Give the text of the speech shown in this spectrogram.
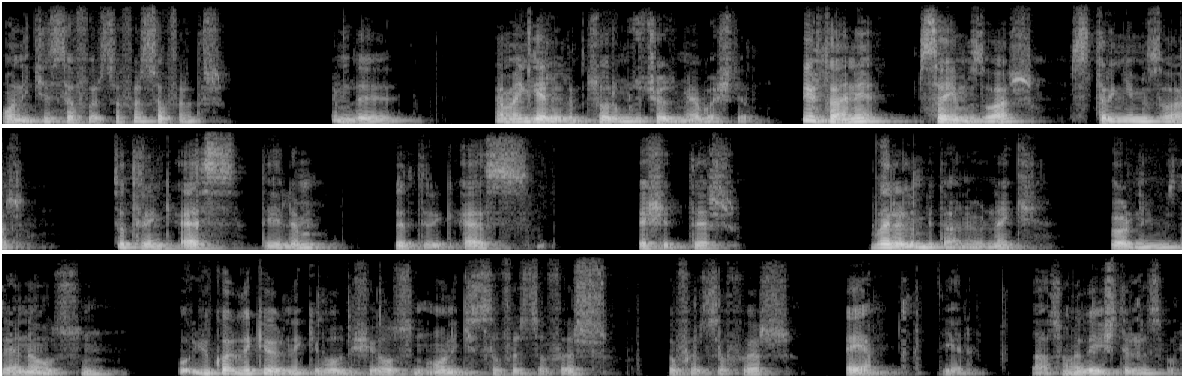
12 000'dır. Şimdi hemen gelelim sorumuzu çözmeye başlayalım. Bir tane sayımız var. String'imiz var. String S diyelim. String S eşittir. Verelim bir tane örnek. Örneğimizde ne olsun? Bu yukarıdaki örnek gibi bir şey olsun. 12.00 00 AM diyelim. Daha sonra değiştiririz bunu.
